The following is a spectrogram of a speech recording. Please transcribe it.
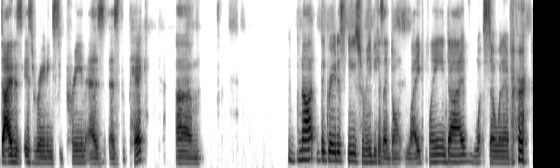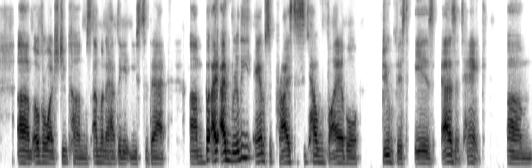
dive is is reigning supreme as as the pick. Um not the greatest news for me because i don't like playing dive so whenever um overwatch 2 comes i'm gonna have to get used to that. Um but i i really am surprised to see how viable doomfist is as a tank um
